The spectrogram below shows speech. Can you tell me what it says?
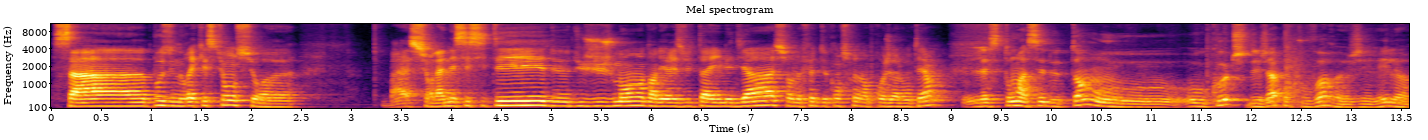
ça pose une vraie question sur, euh, bah, sur la nécessité du jugement dans les résultats immédiats, sur le fait de construire un projet à long terme. Laisse-t-on assez de temps aux, aux coachs déjà pour pouvoir euh, gérer leur,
